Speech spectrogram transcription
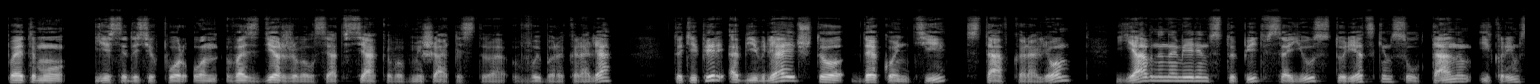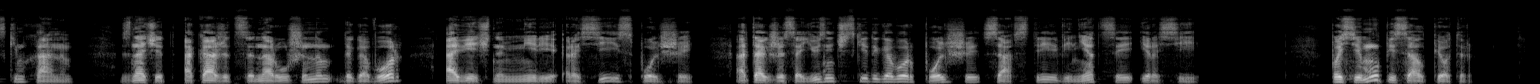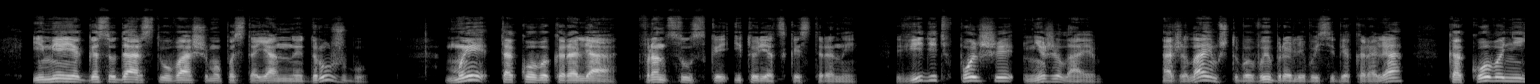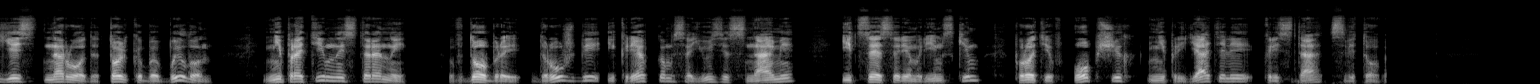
Поэтому, если до сих пор он воздерживался от всякого вмешательства в выборы короля, то теперь объявляет, что де Конти, став королем, явно намерен вступить в союз с турецким султаном и крымским ханом, значит, окажется нарушенным договор о вечном мире России с Польшей, а также союзнический договор Польши с Австрией, Венецией и Россией. Посему, писал Петр, имея к государству вашему постоянную дружбу, мы такого короля французской и турецкой стороны видеть в Польше не желаем, а желаем, чтобы выбрали вы себе короля, какого ни есть народа, только бы был он непротивной стороны, в доброй дружбе и крепком союзе с нами и цесарем римским против общих неприятелей креста святого.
